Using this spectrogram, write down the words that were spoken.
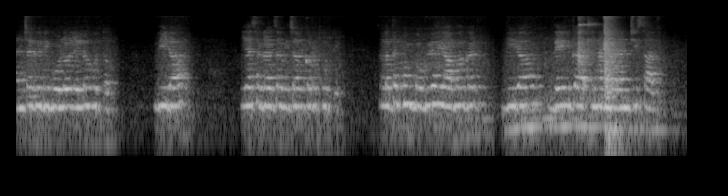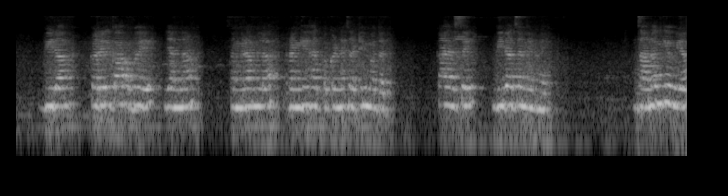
त्यांच्या घरी बोलवलेलं होतं. वीरा या सगळ्याचा विचार करत होती. चला तर मग बघूया या भागात वीरा देईल का इनामदारांची साथ? वीरा करेल का अभय यांना संग्रामला रंगे हात पकडण्यासाठी मदत? काय असेल वीराचा निर्णय? जाणून घेऊया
